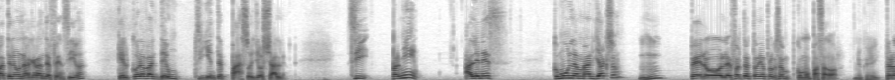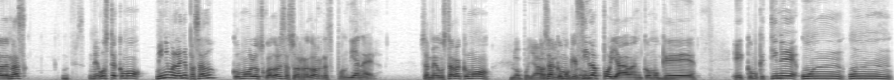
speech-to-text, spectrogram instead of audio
va a tener una gran defensiva? Que el quarterback dé un siguiente paso, Josh Allen. Sí, para mí, Allen es como un Lamar Jackson, pero le falta todavía progresión como pasador. Ok. Pero además, me gusta cómo, mínimo el año pasado, cómo los jugadores a su alrededor respondían a él. O sea, me gustaba cómo, Lo apoyaban. o sea, como que sí lo apoyaban, como Mm. que, eh, como que tiene un, un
